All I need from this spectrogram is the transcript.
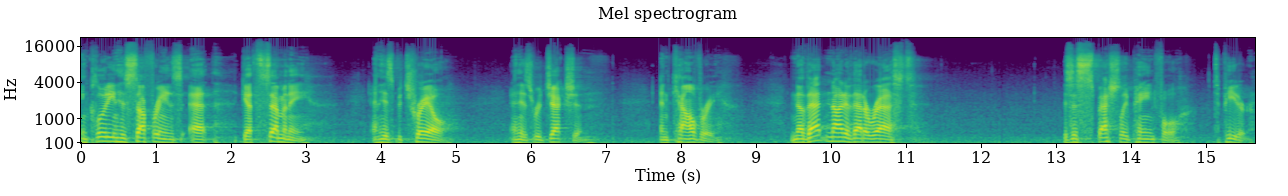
including his sufferings at Gethsemane and his betrayal and his rejection and Calvary. Now, that night of that arrest, is especially painful to Peter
